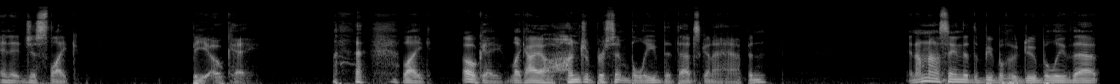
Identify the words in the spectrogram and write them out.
and it just like be okay. like okay, like I 100% believe that that's going to happen. And I'm not saying that the people who do believe that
